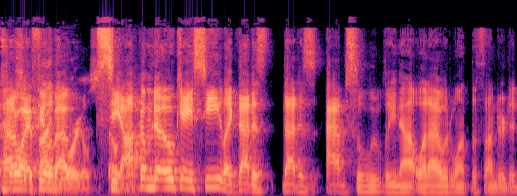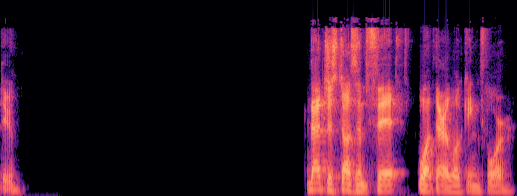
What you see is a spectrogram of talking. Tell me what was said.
How do I feel about Orioles, Siakam to OKC? Like that is that is absolutely not what I would want the Thunder to do. That just doesn't fit what they're looking for.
